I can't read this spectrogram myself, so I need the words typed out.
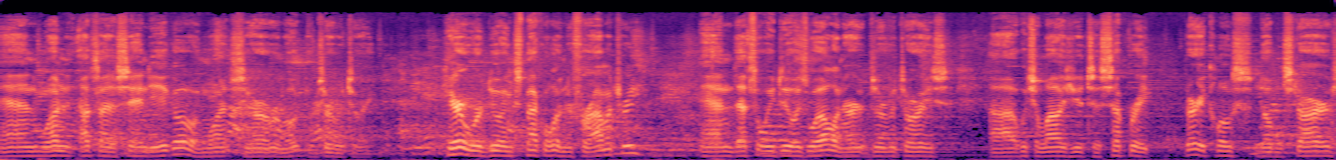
and one outside of San Diego and one at Sierra Remote Observatory. Here we're doing speckle interferometry, and that's what we do as well in our observatories, uh, which allows you to separate very close double stars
